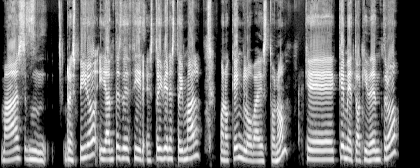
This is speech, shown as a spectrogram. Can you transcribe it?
Más mm, respiro y antes de decir estoy bien, estoy mal, bueno, ¿qué engloba esto, no? ¿Qué, qué meto aquí dentro?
